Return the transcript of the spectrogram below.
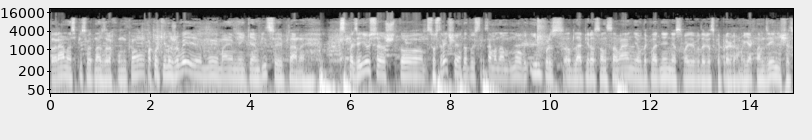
рано списывать нас з рахункаў паколькі мы жывыя мы маем нейкія амбіцыі планы. Спадзяюся что сустрэчы дадуць таксама нам новы імпульс для перасэнсавання удакладнення сваёй выдавецкай праграмы як нам дзейнічаць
